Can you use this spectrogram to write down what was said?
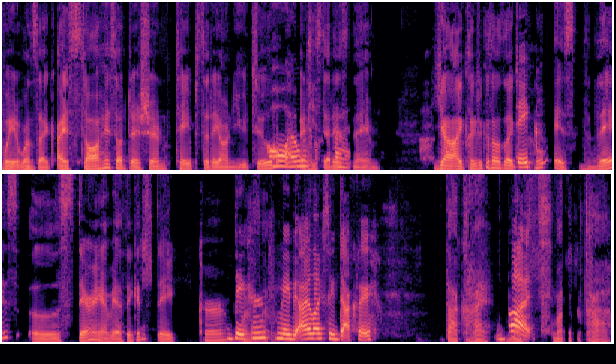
wait one sec. I saw his audition tapes today on YouTube, Oh, I and he clicked said his name. Yeah, I clicked it because I was like, Dake. "Who is this uh, staring at me?" I think it's Daker. One Daker? Maybe. I like to say Dakre. Dakre, But Mat- Matatra.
